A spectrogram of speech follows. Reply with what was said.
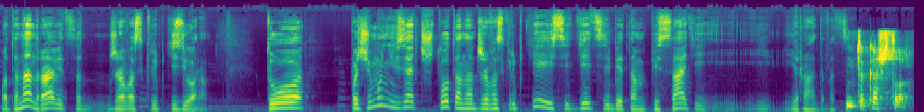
вот она нравится JavaScript-изерам, то почему не взять что-то на JavaScript и сидеть себе там писать и, и, и радоваться? Ну так а что?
